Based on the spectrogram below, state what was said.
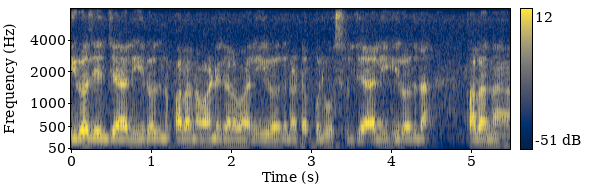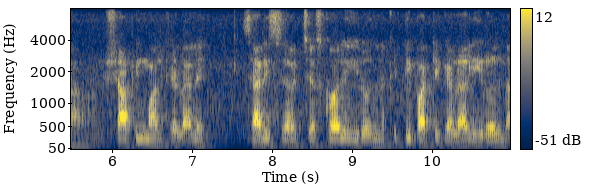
ఈరోజు ఏం చేయాలి ఈ రోజున ఫలానా వాడిని కలవాలి ఈ రోజున డబ్బులు వసూలు చేయాలి ఈ రోజున ఫలానా షాపింగ్ మాల్కి వెళ్ళాలి శారీస్ సెలెక్ట్ చేసుకోవాలి ఈ రోజున కిట్టి పార్టీకి వెళ్ళాలి ఈ రోజున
